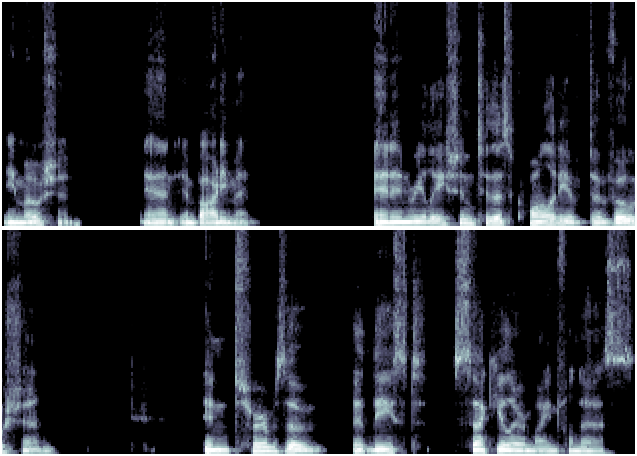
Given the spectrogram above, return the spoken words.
emotion, and embodiment. And in relation to this quality of devotion, in terms of at least secular mindfulness,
